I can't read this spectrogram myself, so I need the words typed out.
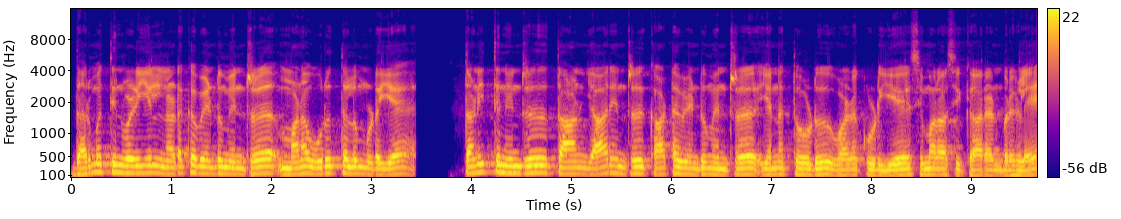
தர்மத்தின் வழியில் நடக்க வேண்டும் என்ற மன உறுத்தலும் உடைய தனித்து நின்று தான் யார் என்று காட்ட வேண்டும் என்ற எண்ணத்தோடு வாழக்கூடிய சிம்மராசிக்கார அன்பர்களே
